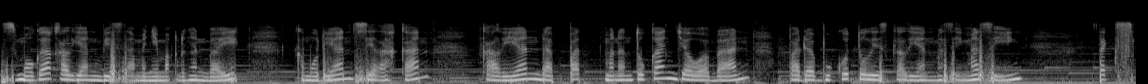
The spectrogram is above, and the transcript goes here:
Semoga kalian bisa menyimak dengan baik. Kemudian silahkan kalian dapat menentukan jawaban pada buku tulis kalian masing-masing. Teks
